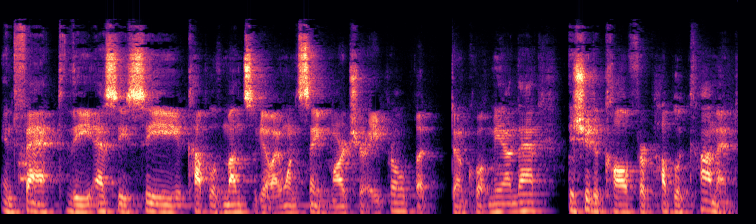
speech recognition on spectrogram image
In fact, the SEC a couple of months ago, I want to say March or April, but don't quote me on that, issued a call for public comment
